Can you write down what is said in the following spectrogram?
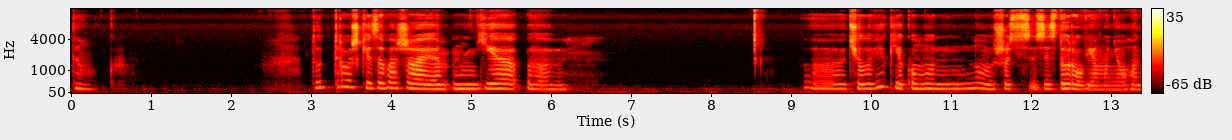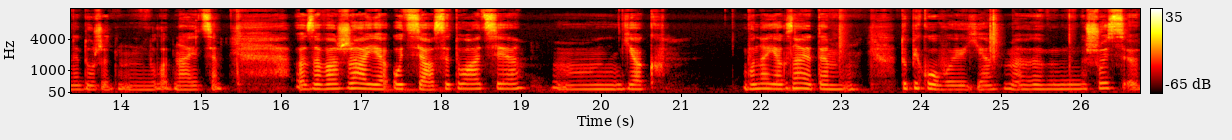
Так. Тут трошки заважає є е, е, чоловік, якому ну, щось зі здоров'ям у нього не дуже ладнається. Е, Заважає оця ситуація, як вона, як знаєте, тупіковою є. Щось. е,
